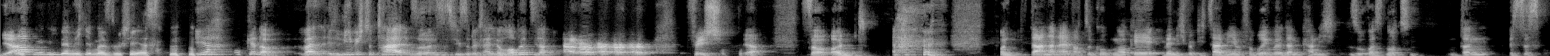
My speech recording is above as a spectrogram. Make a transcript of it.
ja. Ich will nämlich immer Sushi essen. Ja, genau. Weil liebe ich total. So, das ist wie so eine kleine Robot, die sagt, ar, ar, ar, Fisch. Ja. So, und, und dann halt einfach zu gucken, okay, wenn ich wirklich Zeit mit jemandem verbringen will, dann kann ich sowas nutzen. Und dann ist es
